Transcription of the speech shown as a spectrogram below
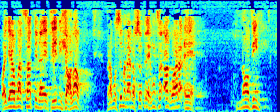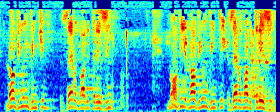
Olha, o WhatsApp da FM Jornal. Para você mandar a sua pergunta agora é 99120 0913. 99120 0913.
